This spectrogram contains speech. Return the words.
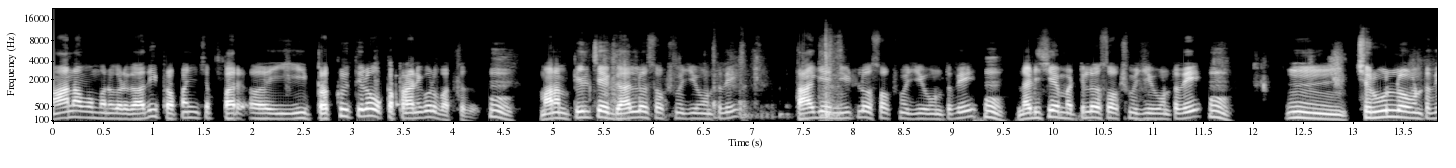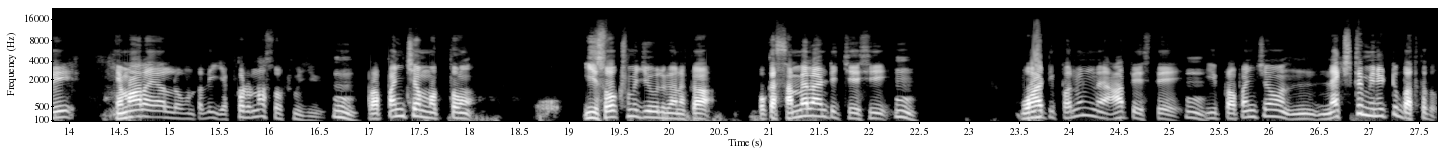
మానవ మనుగడ కాదు ఈ ప్రపంచ ఈ ప్రకృతిలో ఒక్క ప్రాణి కూడా బతకదు. మనం పీల్చే గాలిలో సూక్ష్మజీవి ఉంటది తాగే నీటిలో సూక్ష్మజీవి ఉంటది. నడిచే మట్టిలో సూక్ష్మజీవి ఉంటది చెరువుల్లో ఉంటది హిమాలయాల్లో ఉంటది ఎక్కడున్నా సూక్ష్మజీవి. ప్రపంచం మొత్తం ఈ సూక్ష్మజీవులు గనక ఒక సమ్మెలాంటి చేసి Hmm. వాటి పనుల్ని ఆపేస్తే. ఈ ప్రపంచం నెక్స్ట్ మినిట్ బతకదు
